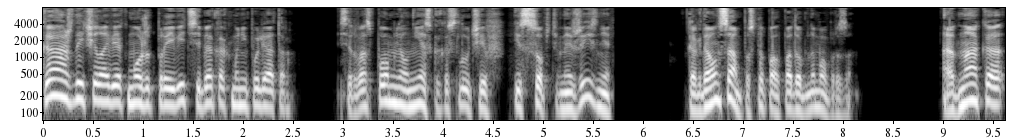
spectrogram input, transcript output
Каждый человек может проявить себя как манипулятор. Серва вспомнил несколько случаев из собственной жизни, когда он сам поступал подобным образом. Однако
